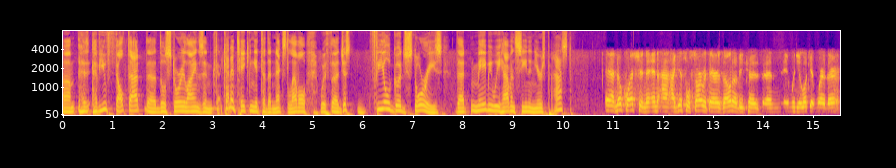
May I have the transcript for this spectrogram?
um, has, have you felt that uh, those storylines and kind of taking it to the next level with uh, just feel good stories that maybe we haven't seen in years past? Yeah, no question. And I guess we'll start with Arizona because and when you look at where they're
